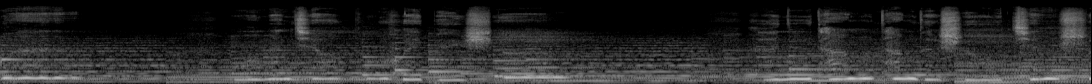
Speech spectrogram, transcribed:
晚，我们就不会悲伤。手牵手，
